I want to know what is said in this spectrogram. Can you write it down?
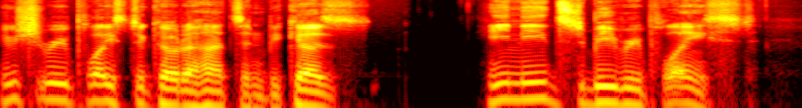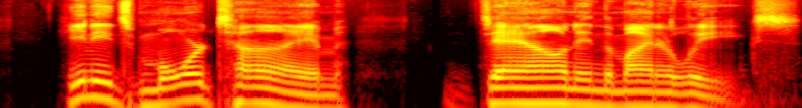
who should replace Dakota Hudson because he needs to be replaced. He needs more time down in the minor leagues.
